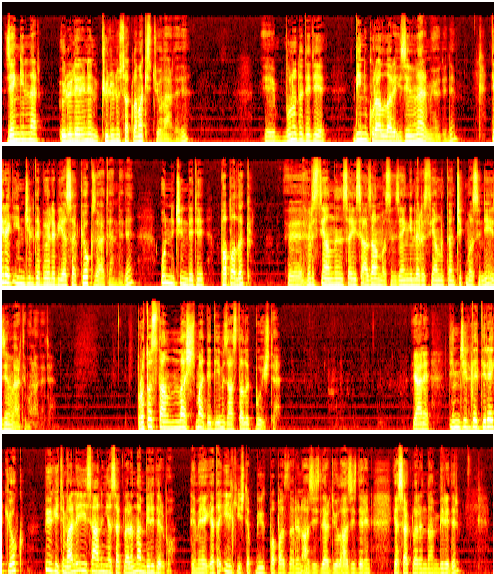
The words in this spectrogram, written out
Zenginler ölülerinin külünü saklamak istiyorlar dedi. E, bunu da dedi din kuralları izin vermiyor dedi. Direkt İncil'de böyle bir yasak yok zaten dedi. Onun için dedi papalık e, Hristiyanlığın sayısı azalmasın, zenginler Hristiyanlıktan çıkmasın diye izin verdi buna. Protestanlaşma dediğimiz hastalık bu işte. Yani İncil'de direkt yok. Büyük ihtimalle İsa'nın yasaklarından biridir bu. Demeye ya da ilk işte büyük papazların, azizler diyor, azizlerin yasaklarından biridir.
